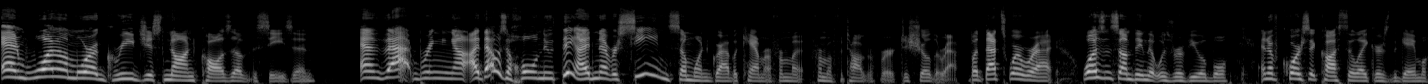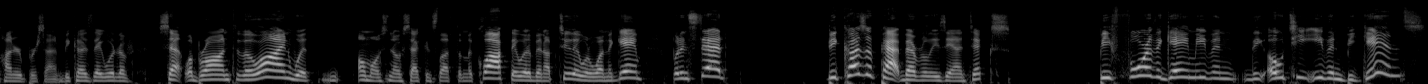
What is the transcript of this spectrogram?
And one of the more egregious non calls of the season and that bringing out I, that was a whole new thing. I'd never seen someone grab a camera from a from a photographer to show the ref, but that's where we're at. Wasn't something that was reviewable, and of course, it cost the Lakers the game 100% because they would have sent LeBron to the line with almost no seconds left on the clock. They would have been up two. They would have won the game, but instead, because of Pat Beverley's antics, before the game even the OT even begins,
